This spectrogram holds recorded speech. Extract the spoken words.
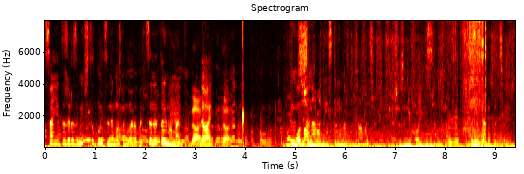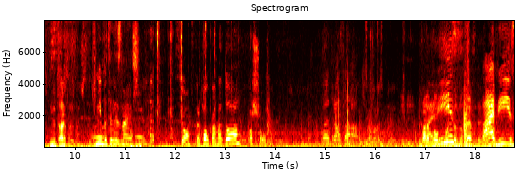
Саня, ти ж розумієш, що ну, це не можна було робити. Це не той момент. Давай. Давай. Давай. Дивимося, що народний стрімер тут робить. Що за нюхать буду? Це не так працює. Не так? Ніби ти не знаєш. Все, страховка готова, пошов. Твоя траса оранжева. Повис. затестити. Повис.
